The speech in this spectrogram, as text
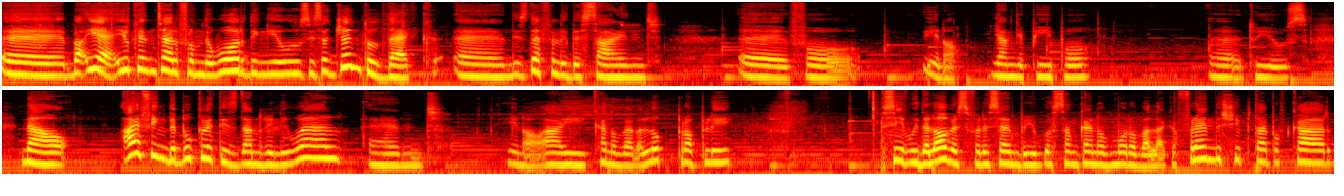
uh, but yeah, you can tell from the wording used, it's a gentle deck and it's definitely designed uh, for, you know, younger people uh, to use. Now, I think the booklet is done really well and, you know, I kind of have a look properly. See, with the lovers, for example, you got some kind of more of a like a friendship type of card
